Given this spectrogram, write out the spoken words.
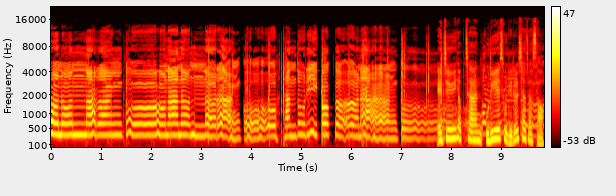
너는 나랑 고 나는 너랑 고 단둘이 꺾어난 고 애지유 협찬 우리의 소리를 찾아서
